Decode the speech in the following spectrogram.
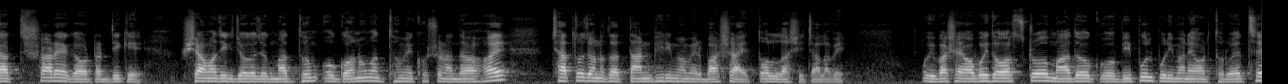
রাত সাড়ে এগারোটার দিকে সামাজিক যোগাযোগ মাধ্যম ও গণমাধ্যমে ঘোষণা দেওয়া হয়, ছাত্র জনতা তানভীর ইমামের বাসায় তল্লাশি চালাবে। ওই বাসায় অবৈধ অস্ত্র, মাদক ও বিপুল পরিমাণে অর্থ রয়েছে,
